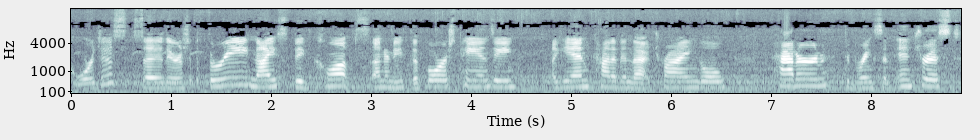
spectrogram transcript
gorgeous? So there's three nice big clumps underneath the forest pansy. Again, kind of in that triangle pattern to bring some interest.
